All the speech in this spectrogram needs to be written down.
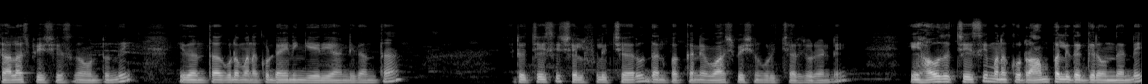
చాలా స్పేషియస్గా ఉంటుంది. ఇదంతా కూడా మనకు డైనింగ్ ఏరియా అండి ఇదంతా. ఇటు వచ్చేసి షెల్ఫ్లు ఇచ్చారు. దాని పక్కనే వాష్ బేసిన్ కూడా ఇచ్చారు చూడండి. ఈ హౌస్ వచ్చేసి మనకు రాంపల్లి దగ్గర ఉందండి.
